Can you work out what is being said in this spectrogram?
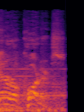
General Quarters.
